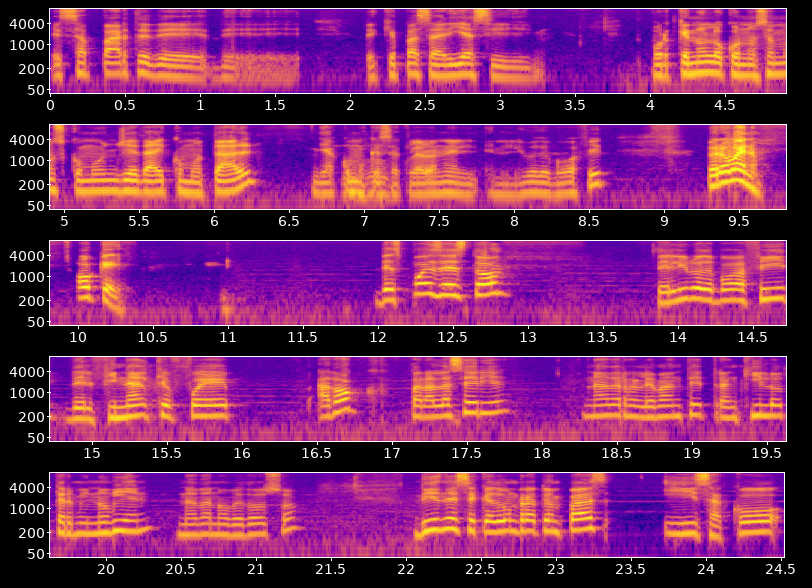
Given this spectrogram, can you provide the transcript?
esa parte de, de, de, qué pasaría si, por qué no lo conocemos como un Jedi como tal, ya como que se aclaró en el, en el libro de Boba Fett. Pero bueno, ok. Después de esto, del libro de Boba Fett, del final que fue ad hoc, para la serie. Nada relevante, tranquilo, terminó bien, nada novedoso. Disney se quedó un rato en paz y sacó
